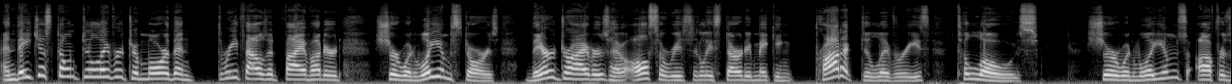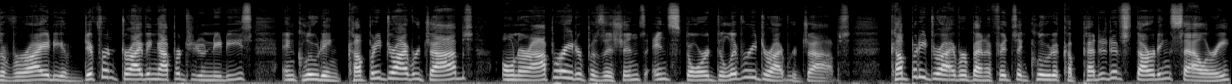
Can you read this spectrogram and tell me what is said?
And they just don't deliver to more than 3,500 Sherwin Williams stores. Their drivers have also recently started making product deliveries to Lowe's. Sherwin Williams offers a variety of different driving opportunities, including company driver jobs, owner operator positions, and store delivery driver jobs. Company driver benefits include a competitive starting salary,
